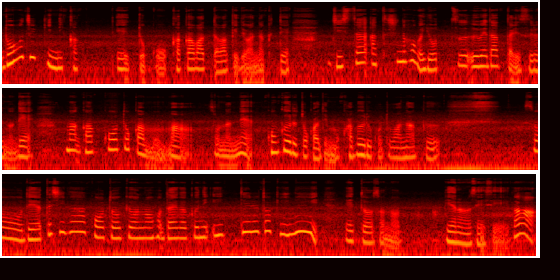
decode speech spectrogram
同時期にかえーと、こう関わったわけではなくて実際私の方が4つ上だったりするのでまあ学校とかもまあそんなねコンクールとかでもかぶることはなくそうで私がこう東京の大学に行ってる時に、えっと、そのピアノの先生が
